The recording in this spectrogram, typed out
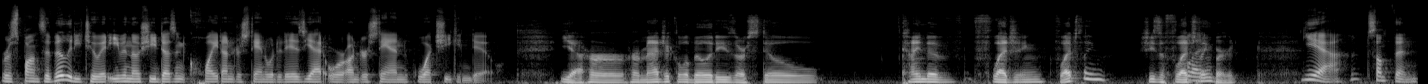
responsibility to it, even though she doesn't quite understand what it is yet or understand what she can do. Yeah, her her magical abilities are still kind of fledgling. Fledgling? She's a fledgling bird. Yeah, something.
